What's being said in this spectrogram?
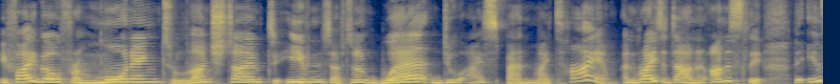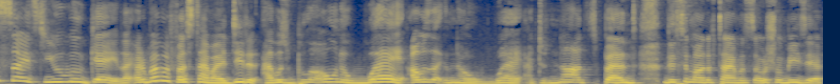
if I go from morning to lunchtime to evening to afternoon, where do I spend my time? And write it down. And honestly, the insights you will gain. Like I remember first time I did it, I was blown away. I was like, no way, I do not spend this amount of time on social media.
